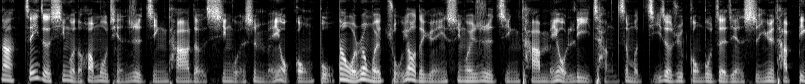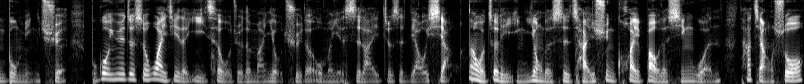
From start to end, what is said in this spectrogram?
那这一则新闻的话，目前日经它的新闻是没有公布。那我认为主要的原因是因为日经它没有立场这么急着去公布这件事，因为它并不明确。不过因为这是外界的臆测，我觉得蛮有趣的，我们也是来就是聊一下。那我这里引用的是财讯快报的新闻，它讲说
